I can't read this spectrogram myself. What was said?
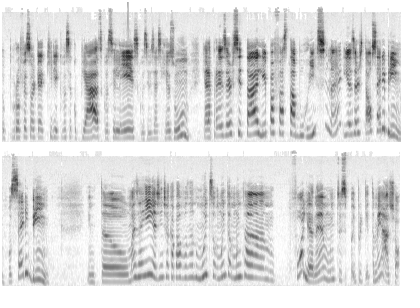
o professor queria que você copiasse, que você lesse, que você fizesse resumo, que era para exercitar ali, para afastar a burrice, né? E exercitar o cerebrinho, o cerebrinho. Então, mas aí a gente acabava usando muito, muita, muita folha, né? Muito, porque também acho, ó,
